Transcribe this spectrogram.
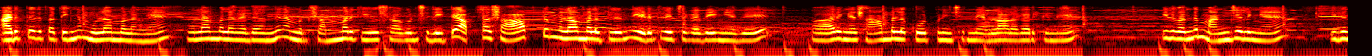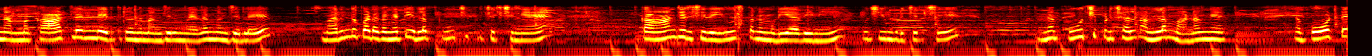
அடுத்தது பார்த்திங்கன்னா முலாம்பழங்க. முலாம்பழம் விதை வந்து நமக்கு சம்மருக்கு யூஸ் ஆகும்னு சொல்லிட்டு அப்போ சாப்பிட்ட முலாம்பழத்துலேருந்து எடுத்து வச்ச விதைங்க இது. பாருங்க சாம்பலில் கோட் பண்ணி வச்சுருந்தேன். எவ்வளோ அழகாக இருக்குன்னு. இது வந்து மஞ்சளுங்க. இது நம்ம காட்டிலேருந்து எடுத்துகிட்டு வந்த மஞ்சளுங்க விதை மஞ்சள். மருந்து படாதங்காட்டி எல்லாம் பூச்சி பிடிச்சிருச்சுங்க. காஞ்சிருச்சு இதை யூஸ் பண்ண முடியாது இனி. பூச்சியும் பிடிச்சிருச்சு. என்ன பூச்சி பிடிச்சாலும் நல்ல மனங்க நான் போட்டு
